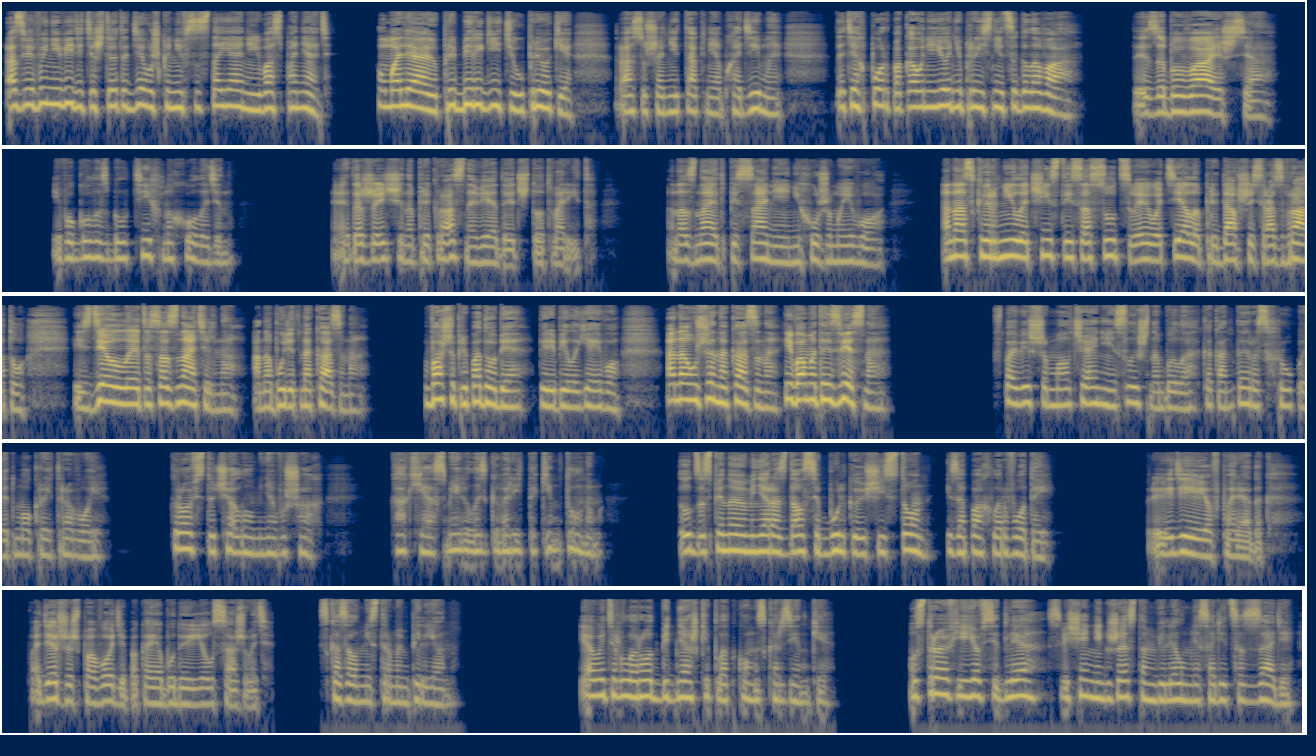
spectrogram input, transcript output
«Разве вы не видите, что эта девушка не в состоянии вас понять? Умоляю, приберегите упреки, раз уж они так необходимы, до тех пор, пока у нее не прояснится голова. Ты забываешься. Его голос был тих, но холоден. Эта женщина прекрасно ведает, что творит. Она знает Писание не хуже моего. Она осквернила чистый сосуд своего тела, предавшись разврату, и сделала это сознательно. Она будет наказана. «Ваше преподобие», — перебила я его, — «она уже наказана, и вам это известно». В повисшем молчании слышно было, как Антерос хрупает мокрой травой. Кровь стучала у меня в ушах. Как я осмелилась говорить таким тоном? Тут за спиной у меня раздался булькающий стон и запахло рвотой. «Приведи ее в порядок. Подержишь по воде, пока я буду ее усаживать», — сказал мистер Мампельон. Я вытерла рот бедняжки платком из корзинки. Устроив ее в седле, священник жестом велел мне садиться сзади.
